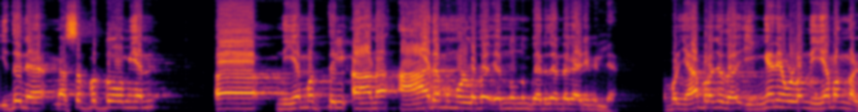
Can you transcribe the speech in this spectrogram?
ഇതിന് മെസ്സപ്പത്തോമിയൻ നിയമത്തിൽ ആണ് ആരംഭമുള്ളത് എന്നൊന്നും കരുതേണ്ട കാര്യമില്ല. അപ്പോൾ ഞാൻ പറഞ്ഞത് ഇങ്ങനെയുള്ള നിയമങ്ങൾ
